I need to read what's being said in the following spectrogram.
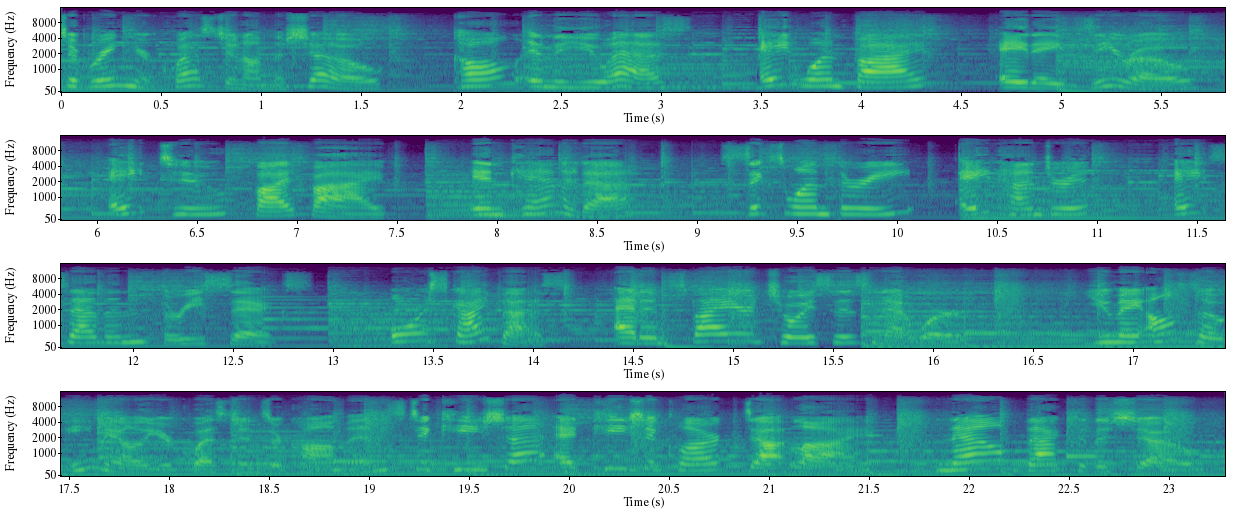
To bring your question on the show, call in the U.S. 815 880 8255. In Canada, 613 800 8736 or Skype us at Inspired Choices Network. You may also email your questions or comments to Keisha at KeishaClark.live. Now back to the show.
